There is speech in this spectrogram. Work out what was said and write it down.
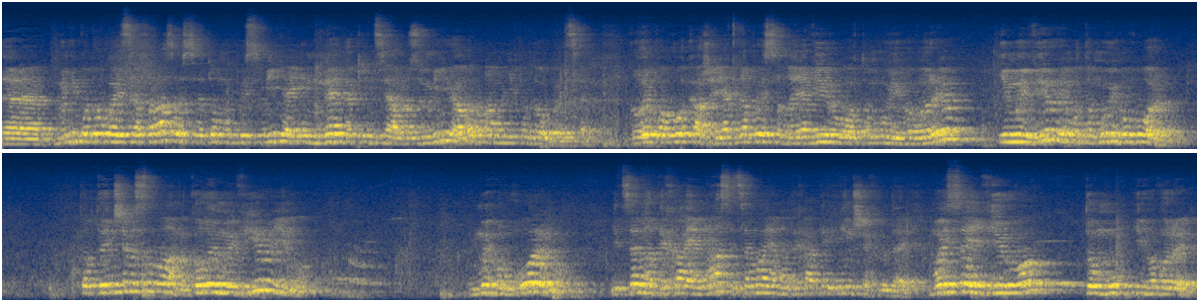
Е, мені подобається фраза в Святому Письмі, я її не до кінця розумію, але вона мені подобається. Коли Павло каже, як написано, я вірував, тому і говорив, і ми віруємо, тому і говоримо. Тобто, іншими словами, коли ми віруємо, ми говоримо, і це надихає нас, і це має надихати інших людей. Мойсей вірував, тому і говорив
